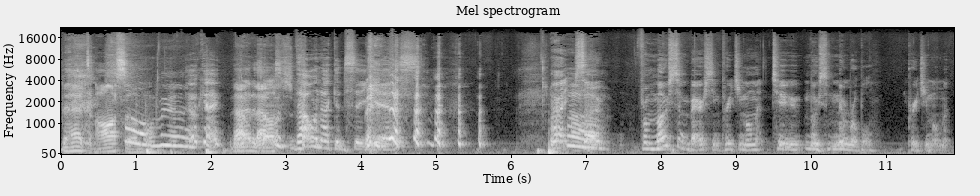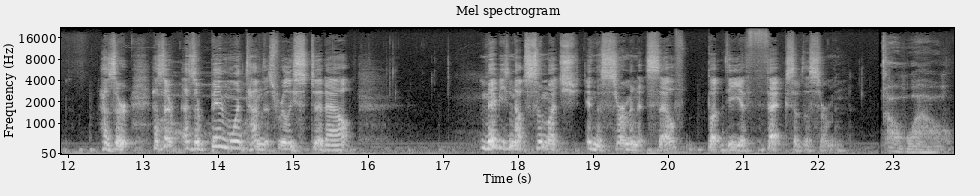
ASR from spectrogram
That's awesome. oh, man. Okay. That is that awesome. was- That one I could see, yes. All right, oh. so from most embarrassing preaching moment to most memorable preaching moment. Has there has there has there been one time that's really stood out? Maybe not so much in the sermon itself, but the effects of the sermon. Oh, wow.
